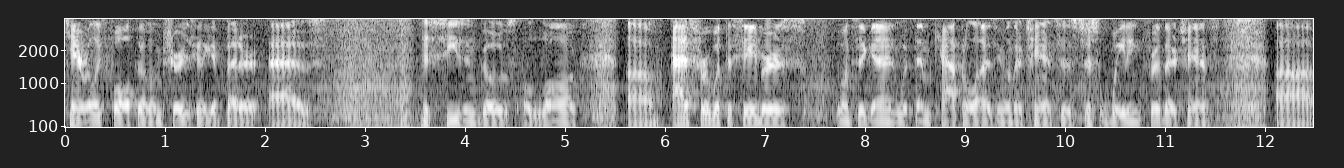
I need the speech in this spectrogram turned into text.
can't really fault him. I'm sure he's going to get better as this season goes along. Um, as for what the Sabres, once again, with them capitalizing on their chances, just waiting for their chance. Uh,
